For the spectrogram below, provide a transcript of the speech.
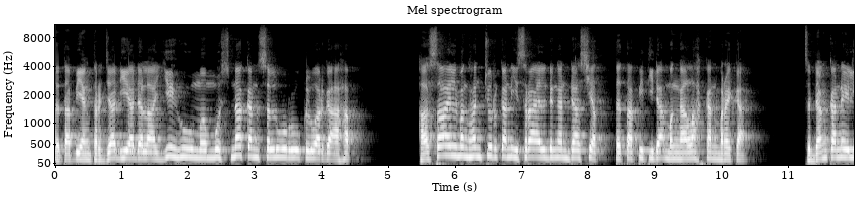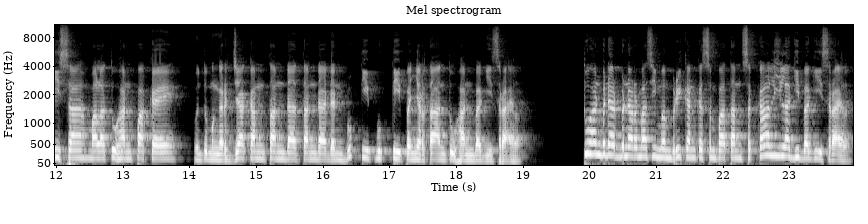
Tetapi yang terjadi adalah Yehu memusnahkan seluruh keluarga Ahab. Hasael menghancurkan Israel dengan dahsyat tetapi tidak mengalahkan mereka. Sedangkan Elisa malah Tuhan pakai untuk mengerjakan tanda-tanda dan bukti-bukti penyertaan Tuhan bagi Israel. Tuhan benar-benar masih memberikan kesempatan sekali lagi bagi Israel.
